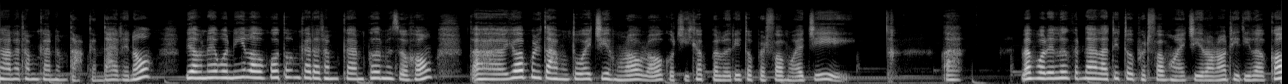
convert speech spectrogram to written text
งานและทำการทำตามกันได้เลยเนาะอย่างในวันนี้เราก็ต้องการจะทำการเพิ่มในส่วนของเอ่อยอดบริการของตัว IG ของเราเรากดคลิกเข้าไปเลยที่ตัวแพลตฟอร์มของ IG อะแล้วพอได้เลือกกันได้แล้วที่ตัวแพลตฟอร์มของ IG เราเนาะทีนี้เราก็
